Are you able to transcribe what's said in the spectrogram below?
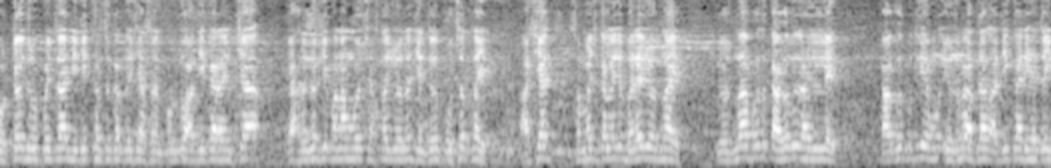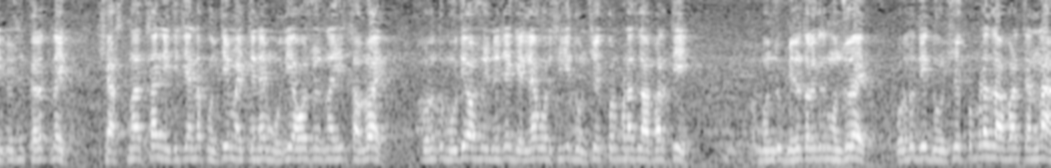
कोट्यावधी रुपयाचा निधी खर्च करते शासन परंतु अधिकाऱ्यांच्या या हलगर्जीपणामुळे शासनाची योजना जनतेवर पोचत नाहीत. अशा समाज कल्याणाच्या बऱ्याच योजना आहेत. योजना फक्त कागदपत्र राहिलेल्या आहेत. कागदपत्री योजना असतात अधिकारी ह्याचं इंटिमेशन करत नाहीत. शासनाचा निधीची यांना कोणतीही माहिती नाही. मोदी आवास योजना ही चालू आहे. परंतु मोदी आवास योजनेच्या गेल्या वर्षीची दोनशे एकोणपन्नास लाभार्थी मंजूर मिरज तालुक्यात मंजूर आहेत. परंतु ते दोनशे एकोणपन्नास लाभार्थ्यांना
